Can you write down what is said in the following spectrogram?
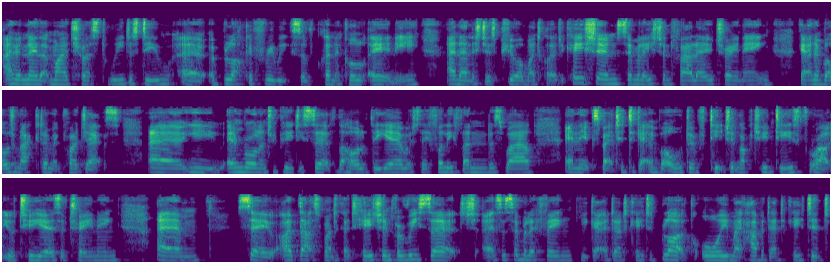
I know that my trust we just do a, a block of three weeks of clinical A&E, and then it's just pure medical education, simulation fellow training, getting involved in academic projects. Uh, you enroll into PG Cert for the whole of the year, which they fully fund as well, and they're expected to get involved with teaching opportunities throughout your two years of training. Um, so uh, that's medical education. For research, it's a similar thing. You get a dedicated block, or you might have a dedicated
